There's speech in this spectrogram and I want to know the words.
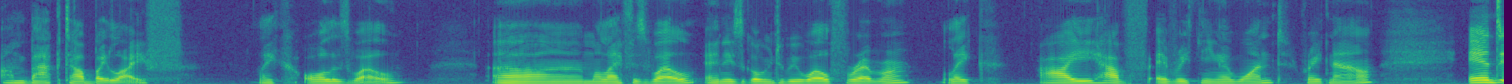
i'm backed up by life like all is well uh, my life is well and is going to be well forever. Like I have everything I want right now, and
